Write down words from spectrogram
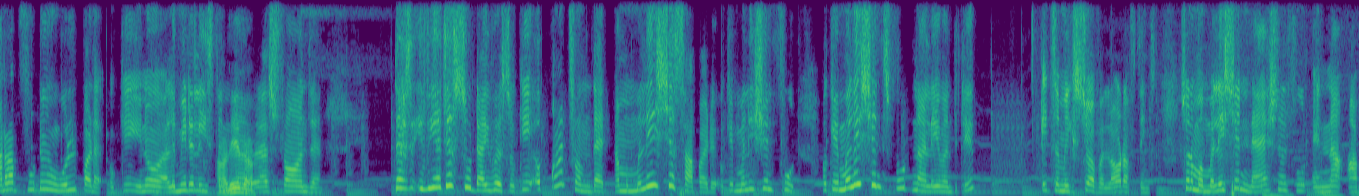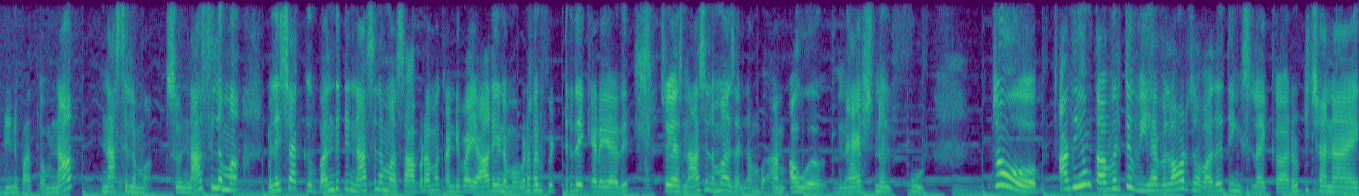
அரப் ஃபுட்டும் உள்பட okay you know middle east அதேதான். Restaurants and so diverse, okay? Apart from that, நம்ம மலேசியா சாப்பாடு okay Malaysian food okay Malaysians ஃபுட்னாலே வந்துட்டு it's a mixture of a lot of things so நம்ம மலேசியன் நேஷனல் ஃபுட் என்ன அப்படின்னு பார்த்தோம்னா நாசிலமா ஸோ நாசிலமா மலேசியாக்கு வந்துட்டு நாசிலமா சாப்பிடாம கண்டிப்பா யாரையும் நம்ம விட விட்டதே கிடையாது. So yes nasi lemak is our national food so அதையும் தவிர்த்து we have lots of other things like roti canai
